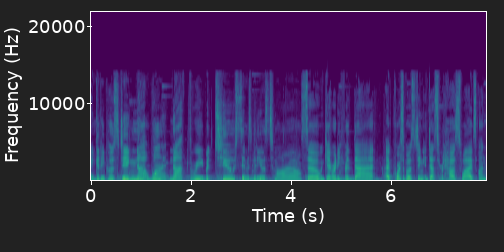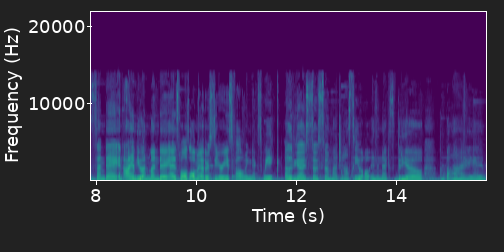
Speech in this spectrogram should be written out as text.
I'm gonna be posting not one, not three, but two Sims videos tomorrow. So get ready for that. I, of course, I'm posting Desperate Housewives on Sunday, and I am You on Monday, as well as all my other series following next week. I love you guys so, so much, and I'll see you all in the next video. Bye.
